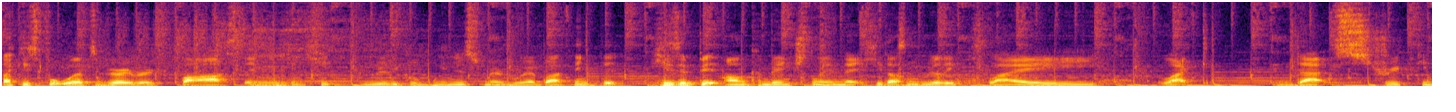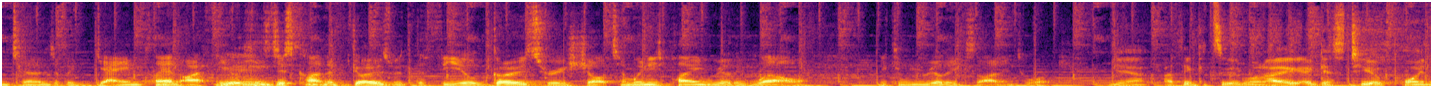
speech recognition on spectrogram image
like his footwork's very very fast and he can hit really good winners from everywhere. But I think that he's a bit unconventional in that he doesn't really play like that strict in terms of a game plan. I feel he mm. just kind of goes with the field, goes through his shots, and when he's playing really well, it can be really exciting to watch. Yeah, I think it's a good one. I, I guess to your point,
